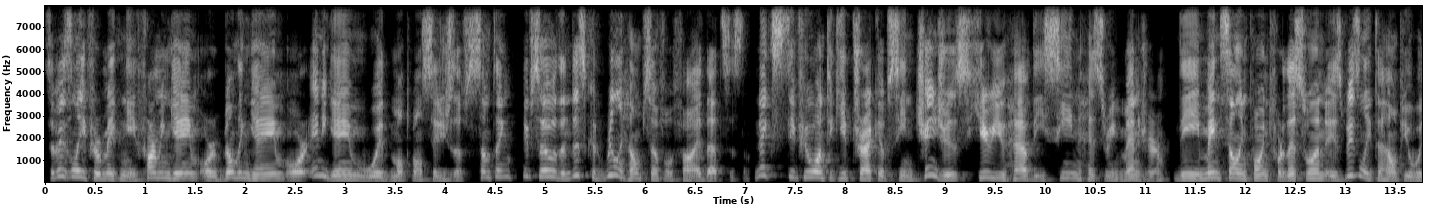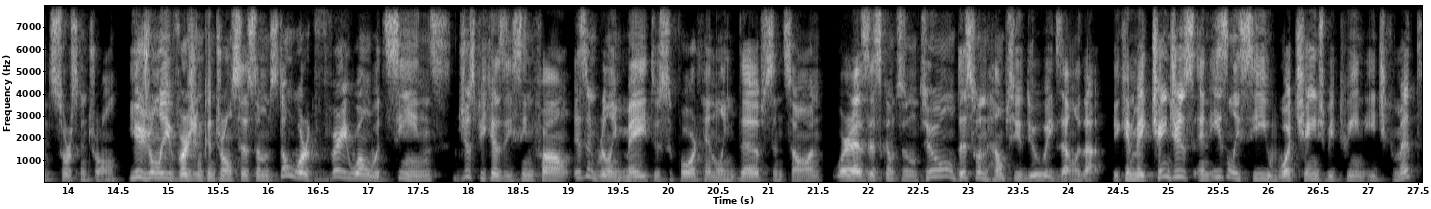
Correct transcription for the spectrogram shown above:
So basically if you're making a farming game or a building game or any game with multiple stages of something, if so, then this could really help simplify that system. Next, if you want to keep track of scene changes, here you have the Scene History Manager. The main selling point for this one is basically to help you with source control. Usually version control systems don't work very well with scenes, just because the scene file isn't really made to support handling diffs and so on. Whereas this custom tool, this one helps you do exactly that. You can make changes and easily see what changed between each commit,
